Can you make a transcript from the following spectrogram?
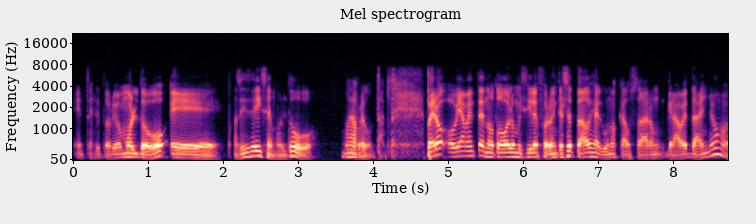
en territorio moldovo. Eh, así se dice, moldovo. Buena pregunta. Pero obviamente no todos los misiles fueron interceptados y algunos causaron graves daños.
